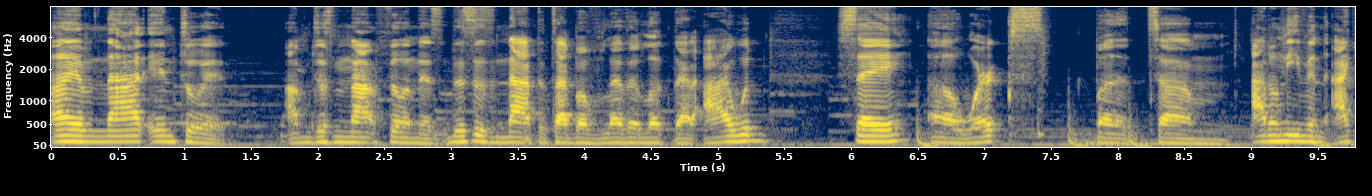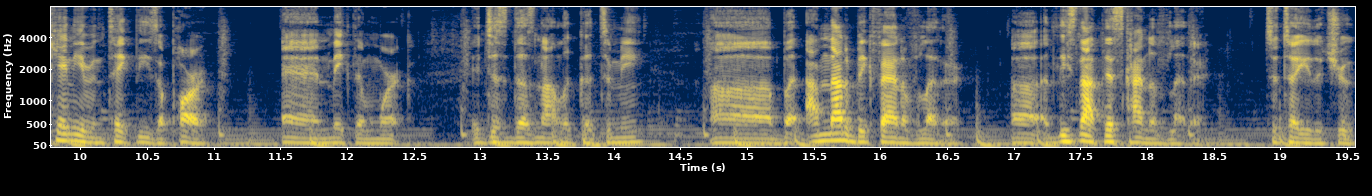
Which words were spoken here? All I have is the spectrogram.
I am not into it. I'm just not feeling this. This is not the type of leather look that I would say uh, works, but um, I don't even, I can't even take these apart and make them work. It just does not look good to me. Uh, but I'm not a big fan of leather, uh, at least not this kind of leather. To tell you the truth,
